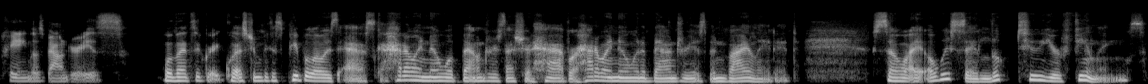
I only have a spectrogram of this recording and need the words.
creating those boundaries? Well, that's a great question because people always ask, How do I know what boundaries I should have? Or how do I know when a boundary has been violated? So I always say, look to your feelings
